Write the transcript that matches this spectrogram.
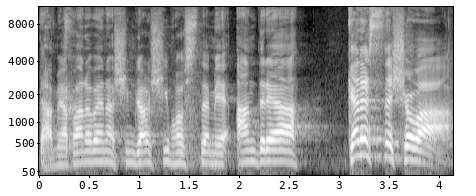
Dámy a pánové, naším dalším hostem je Andrea Kerestešová.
